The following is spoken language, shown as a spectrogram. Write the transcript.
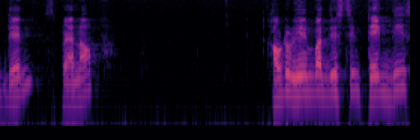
Then span of how to remember this thing take this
